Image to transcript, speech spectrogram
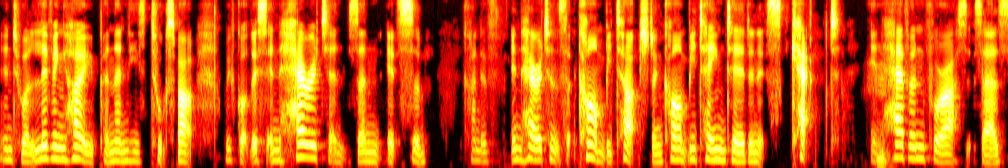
into a living hope and then he talks about we've got this inheritance and it's a kind of inheritance that can't be touched and can't be tainted and it's kept in Hmm. heaven for us it says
